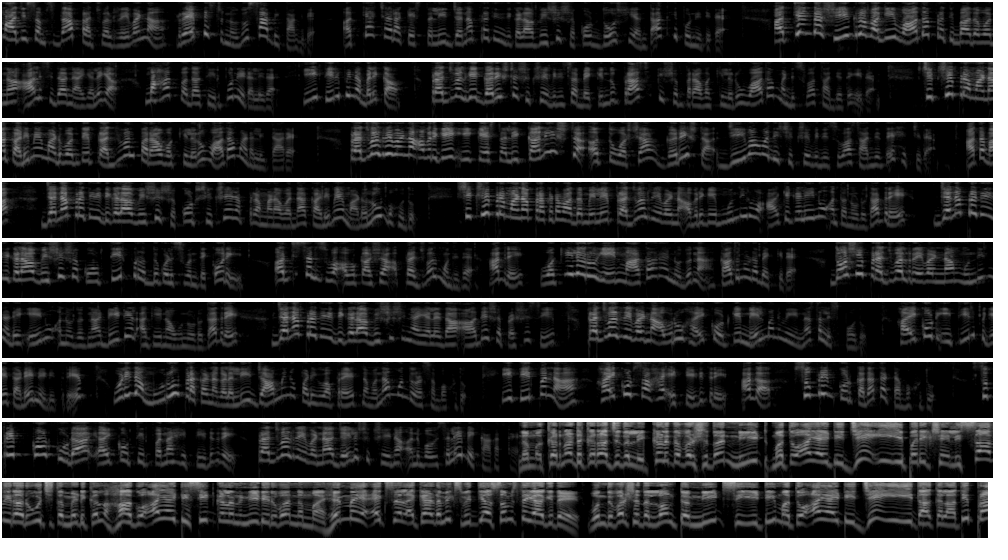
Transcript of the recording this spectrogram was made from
ಮಾಜಿ ಸಂಸದ ಪ್ರಜ್ವಲ್ ರೇವಣ್ಣ ರೇಪಿಸ್ಟ್ ಅನ್ನೋದು ಸಾಬೀತಾಗಿದೆ. ಅತ್ಯಾಚಾರ ಕೇಸ್ನಲ್ಲಿ ಜನಪ್ರತಿನಿಧಿಗಳ ವಿಶೇಷ ಕೋರ್ಟ್ ದೋಷಿ ಅಂತ ತೀರ್ಪು ನೀಡಿದೆ. ಅತ್ಯಂತ ಶೀಘ್ರವಾಗಿ ವಾದ ಪ್ರತಿವಾದವನ್ನ ಆಲಿಸಿದ ನ್ಯಾಯಾಲಯ ಮಹತ್ವದ ತೀರ್ಪು ನೀಡಲಿದೆ. ಈ ತೀರ್ಪಿನ ಬಳಿಕ ಪ್ರಜ್ವಲ್ಗೆ ಗರಿಷ್ಠ ಶಿಕ್ಷೆ ವಿಧಿಸಬೇಕೆಂದು ಪ್ರಾಸಿಕ್ಯೂಷನ್ ಪರ ವಕೀಲರು ವಾದ ಮಂಡಿಸುವ ಸಾಧ್ಯತೆ ಇದೆ. ಶಿಕ್ಷೆ ಪ್ರಮಾಣ ಕಡಿಮೆ ಮಾಡುವಂತೆ ಪ್ರಜ್ವಲ್ ಪರ ವಕೀಲರು ವಾದ ಮಾಡಲಿದ್ದಾರೆ. ಪ್ರಜ್ವಲ್ ರೇವಣ್ಣ ಅವರಿಗೆ ಈ ಕೇಸ್ನಲ್ಲಿ ಕನಿಷ್ಠ ಹತ್ತು ವರ್ಷ ಗರಿಷ್ಠ ಜೀವಾವಧಿ ಶಿಕ್ಷೆ ವಿಧಿಸುವ ಸಾಧ್ಯತೆ ಹೆಚ್ಚಿದೆ. ಅಥವಾ ಜನಪ್ರತಿನಿಧಿಗಳ ವಿಶೇಷ ಕೋರ್ಟ್ ಶಿಕ್ಷೆಯ ಪ್ರಮಾಣವನ್ನು ಕಡಿಮೆ ಮಾಡಲೂಬಹುದು. ಶಿಕ್ಷೆ ಪ್ರಮಾಣ ಪ್ರಕಟವಾದ ಮೇಲೆ ಪ್ರಜ್ವಲ್ ರೇವಣ್ಣ ಅವರಿಗೆ ಮುಂದಿರುವ ಆಯ್ಕೆಗಳೇನು ಅಂತ ನೋಡೋದಾದ್ರೆ, ಜನಪ್ರತಿನಿಧಿಗಳ ವಿಶೇಷ ಕೋರ್ಟ್ ತೀರ್ಪು ರದ್ದುಗೊಳಿಸುವಂತೆ ಕೋರಿ ಅರ್ಜಿ ಸಲ್ಲಿಸುವ ಅವಕಾಶ ಪ್ರಜ್ವಲ್ ಮುಂದಿದೆ. ಆದರೆ ವಕೀಲರು ಏನ್ ಮಾಡ್ತಾರೆ ಅನ್ನೋದನ್ನ ಕಾದು ನೋಡಬೇಕಿದೆ. ದೋಷಿ ಪ್ರಜ್ವಲ್ ರೇವಣ್ಣ ಮುಂದಿನ ನಡೆ ಏನು ಅನ್ನೋದನ್ನ ಡೀಟೇಲ್ ಆಗಿ ನಾವು ನೋಡೋದಾದ್ರೆ, ಜನಪ್ರತಿನಿಧಿಗಳ ವಿಶೇಷ ನ್ಯಾಯಾಲಯದ ಆದೇಶ ಪ್ರಶ್ನಿಸಿ ಪ್ರಜ್ವಲ್ ರೇವಣ್ಣ ಅವರು ಹೈಕೋರ್ಟ್ಗೆ ಮೇಲ್ಮನವಿಯನ್ನ ಸಲ್ಲಿಸಬಹುದು. ಹೈಕೋರ್ಟ್ ಈ ತೀರ್ಪಿಗೆ ತಡೆ ನೀಡಿದ್ರೆ ಉಳಿದ ಮೂರೂ ಪ್ರಕರಣಗಳಲ್ಲಿ ಜಾಮೀನು ಪಡೆಯುವ ಪ್ರಯತ್ನವನ್ನು ಮುಂದುವರೆಸಬಹುದು. ಈ ತೀರ್ಪನ್ನ ಹೈಕೋರ್ಟ್ ಸಹ ಎತ್ತಿ ಹಿಡಿದ್ರೆ ಆಗ ಸುಪ್ರೀಂ ಕೋರ್ಟ್ ಕದ ತಟ್ಟಬಹುದು. ಸುಪ್ರೀಂ ಕೋರ್ಟ್ ಕೂಡ ಹೈಕೋರ್ಟ್ ತೀರ್ಪನ್ನ ಎತ್ತಿ ಹಿಡಿದ್ರೆ ಪ್ರಜ್ವಲ್ ರೇವಣ್ಣ ಜೈಲು ಶಿಕ್ಷೆಯನ್ನು ಅನುಭವಿಸಲೇಬೇಕಾಗುತ್ತೆ. ನಮ್ಮ ಕರ್ನಾಟಕ ರಾಜ್ಯದಲ್ಲಿ ಕಳೆದ ವರ್ಷದ ನೀಟ್ ಮತ್ತು ಐಐಟಿ ಜೆಇಇ ಪರೀಕ್ಷೆಯಲ್ಲಿ ಸಾವಿರಾರು ಉಚಿತ ಮೆಡಿಕಲ್ ಹಾಗೂ ಐಐಟಿ ಸೀಟ್ಗಳನ್ನು ನೀಡಿರುವ ನಮ್ಮ ಹೆಮ್ಮೆಯ ಎಕ್ಸೆಲ್ ಅಕಾಡೆಮಿಕ್ಸ್ ವಿದ್ಯಾಸಂಸ್ಥೆಯಾಗಿದೆ. ಒಂದು ವರ್ಷದ ಲಾಂಗ್ ಟರ್ಮ್ ನೀಟ್, ಸಿಇಟಿ ಮತ್ತು ಐಐಟಿ ಜೆಇಇ ದಾಖಲಾತಿ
